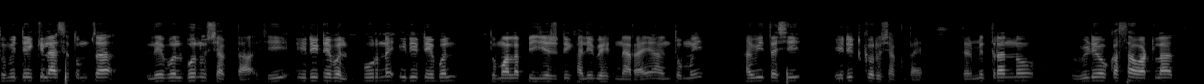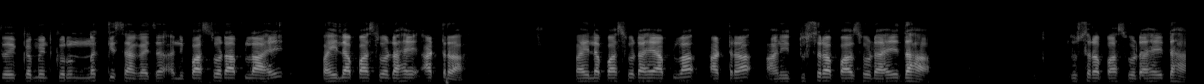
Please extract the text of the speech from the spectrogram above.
तुम्ही देखील असं तुमचा लेबल बनवू शकता. ही एडिटेबल पूर्ण एडिटेबल तुम्हाला पीएचडी खाली भेटणार आहे आणि तुम्ही हवी तशी एडिट करू शकताय. तर मित्रांनो व्हिडिओ कसा वाटला ते कमेंट करून नक्की सांगायचा. आणि पासवर्ड आपला आहे पहिला पासवर्ड आहे अठरा. पहिला पासवर्ड आहे आपला अठरा आणि दुसरा पासवर्ड आहे दहा. दुसरा पासवर्ड आहे दहा.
